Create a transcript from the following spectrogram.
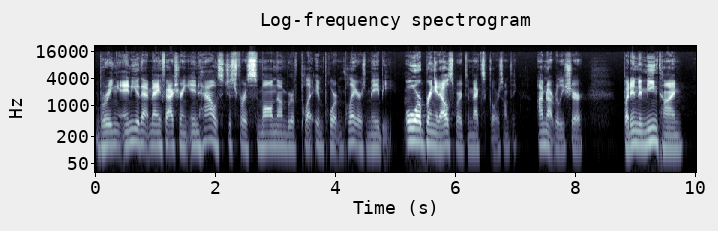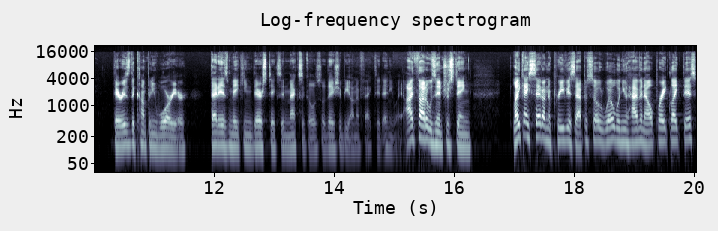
bring any of that manufacturing in house just for a small number of pla important players? Maybe. Or bring it elsewhere to Mexico or something. I'm not really sure. But in the meantime, there is the company Warrior that is making their sticks in Mexico, so they should be unaffected anyway. I thought it was interesting. Like I said on the previous episode, Will, when you have an outbreak like this,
